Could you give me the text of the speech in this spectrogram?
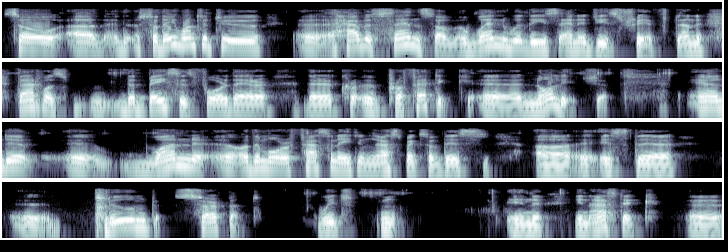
So, uh, so they wanted to uh, have a sense of when will these energies shift, and that was the basis for their their uh, prophetic uh, knowledge. And uh, uh, one of the more fascinating aspects of this is the plumed serpent which in in Aztec uh,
